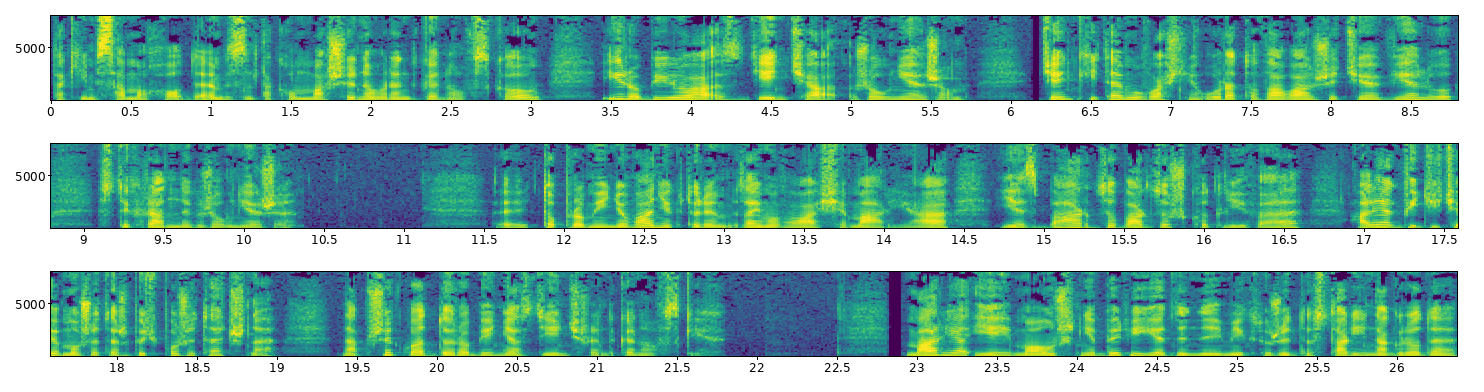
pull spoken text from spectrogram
takim samochodem z taką maszyną rentgenowską i robiła zdjęcia żołnierzom. Dzięki temu właśnie uratowała życie wielu z tych rannych żołnierzy. Y, to promieniowanie, którym zajmowała się Maria, jest bardzo, bardzo szkodliwe, ale jak widzicie, może też być pożyteczne, na przykład do robienia zdjęć rentgenowskich. Maria i jej mąż nie byli jedynymi, którzy dostali Nagrodę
